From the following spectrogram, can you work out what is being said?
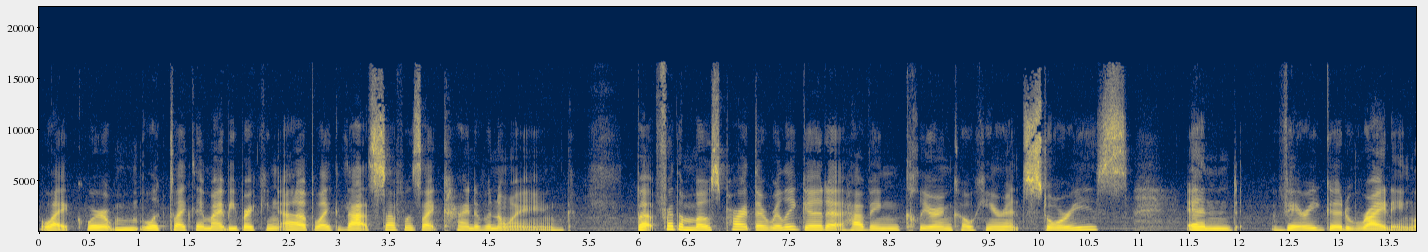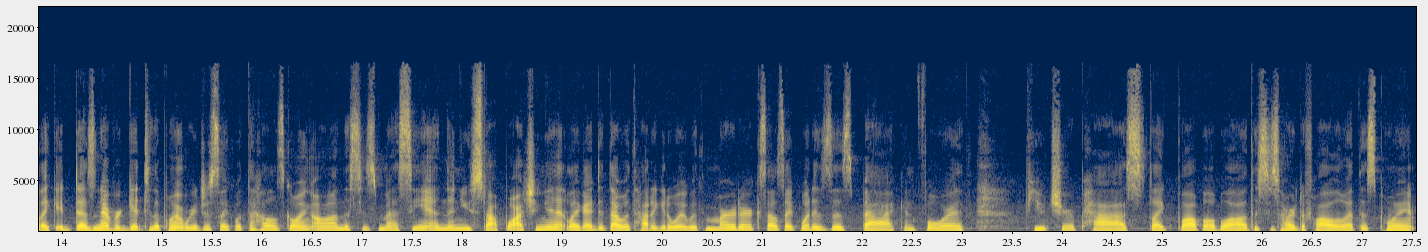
like where it looked like they might be breaking up like that stuff was like kind of annoying. But for the most part they're really good at having clear and coherent stories and very good writing. Like it doesn't ever get to the point where you're just like what the hell is going on? This is messy and then you stop watching it. Like i did that with how to get away with murder because i was like what is this back and forth future, past, like blah blah blah. This is hard to follow at this point.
